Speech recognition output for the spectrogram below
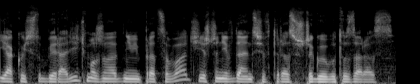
jakoś sobie radzić? Można nad nimi pracować? Jeszcze nie wdając się w teraz w szczegóły, bo to zaraz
